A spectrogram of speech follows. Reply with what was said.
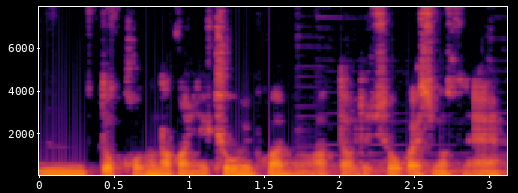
うんと、この中に、ね、興味深いものがあったので紹介しますね。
